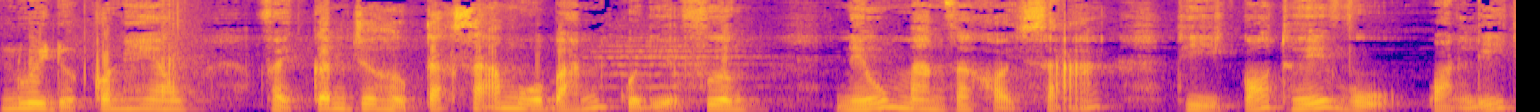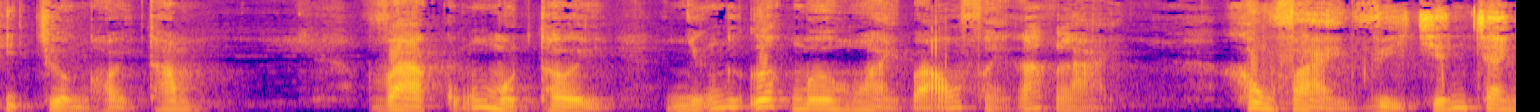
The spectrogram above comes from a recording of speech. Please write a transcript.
Nuôi được con heo phải cân cho hợp tác xã mua bán của địa phương, nếu mang ra khỏi xã thì có thuế vụ quản lý thị trường hỏi thăm. Và cũng một thời những ước mơ hoài bão phải gác lại, không phải vì chiến tranh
